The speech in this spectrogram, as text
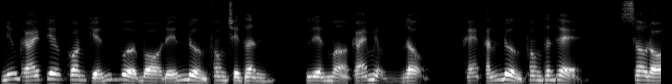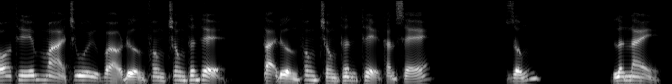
Những cái kia con kiến vừa bò đến đường phong trên thân, liền mở cái miệng rộng, khẽ cắn đường phong thân thể, sau đó thế mà chui vào đường phong trong thân thể, tại đường phong trong thân thể cắn xé. Giống. Lần này,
